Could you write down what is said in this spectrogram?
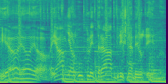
Jo, jo, jo, já měl úklid rád, když nebyl in.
